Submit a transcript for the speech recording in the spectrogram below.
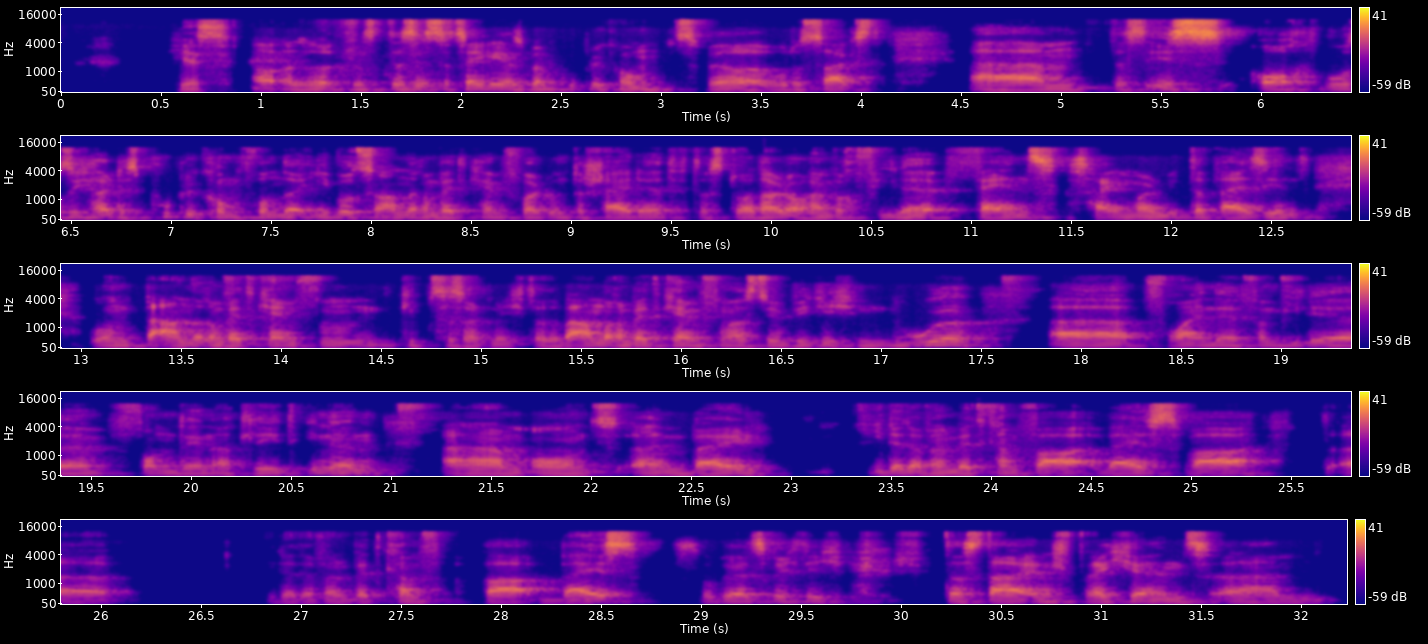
Yes. Also das, das ist tatsächlich also beim Publikum, wo du sagst, ähm, das ist auch, wo sich halt das Publikum von der Evo zu anderen Wettkämpfen halt unterscheidet, dass dort halt auch einfach viele Fans, sagen wir mal, mit dabei sind. Und bei anderen Wettkämpfen gibt es das halt nicht. Also bei anderen Wettkämpfen hast du wirklich nur äh, Freunde, Familie von den AthletInnen. Ähm, und ähm, weil jeder, der einem Wettkampf war, weiß, war, äh, jeder, der von Wettkampf war, weiß, so gehört es richtig, dass da entsprechend ähm,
